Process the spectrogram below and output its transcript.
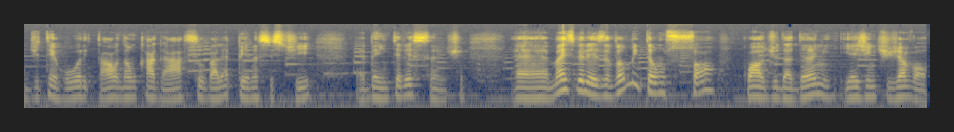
de terror e tal, dá um cagaço, vale a pena assistir, é bem interessante. É, mas beleza, vamos então só com o áudio da Dani e a gente já volta.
